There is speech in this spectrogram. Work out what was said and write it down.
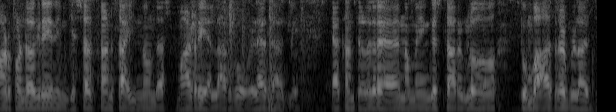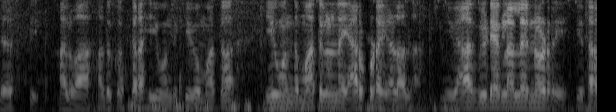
ಮಾಡ್ಕೊಂಡೋಗ್ರಿ ನಿಮ್ಗೆ ಎಷ್ಟು ಕಾಣ್ತಾ ಇನ್ನೊಂದಷ್ಟು ಮಾಡಿರಿ, ಎಲ್ಲರಿಗೂ ಒಳ್ಳೇದಾಗಲಿ. ಯಾಕಂತ ಹೇಳಿದ್ರೆ ನಮ್ಮ ಯಂಗಸ್ಟಾರ್ಗಳು ತುಂಬ ಆತರ ಬೀಳೋದು ಜಾಸ್ತಿ, ಅಲ್ವಾ? ಅದಕ್ಕೋಸ್ಕರ ಈ ಒಂದು ಕಿವಿ ಮಾತು, ಈ ಒಂದು ಮಾತುಗಳನ್ನ ಯಾರು ಕೂಡ ಹೇಳಲ್ಲ. ನೀವು ಯಾವ ವಿಡಿಯೋಗಳಲ್ಲೇ ನೋಡ್ರಿ, ಈ ಥರ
